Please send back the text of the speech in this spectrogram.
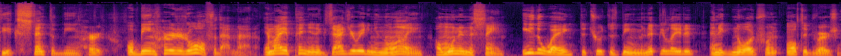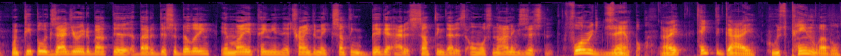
the extent of being hurt or being hurt at all for that matter? In my opinion exaggerating and lying are one and the same. Either way the truth is being manipulated and ignored for an altered version. When people exaggerate about the about a disability, in my opinion, they're trying to make something bigger out of something that is almost non-existent. For example, all right, take the guy whose pain level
